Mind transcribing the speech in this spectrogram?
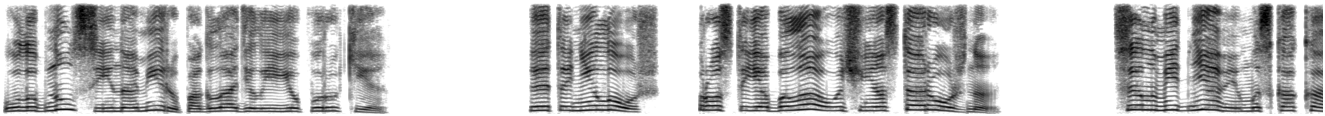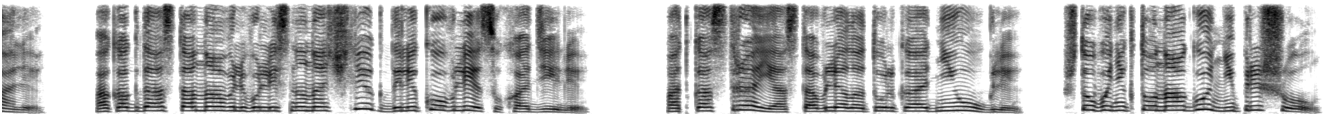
Улыбнулся Инамир и погладил ее по руке. «Это не ложь. Просто я была очень осторожна. Целыми днями мы скакали, а когда останавливались на ночлег, далеко в лес уходили. От костра я оставляла только одни угли, чтобы никто на огонь не пришел.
